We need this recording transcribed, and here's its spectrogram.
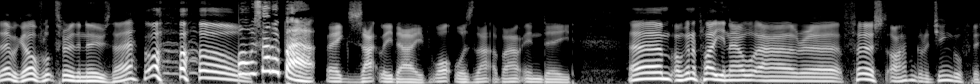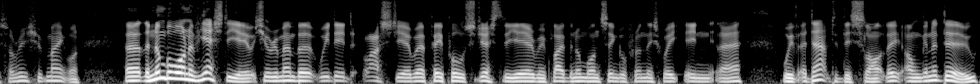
So there we go. I've looked through the news there. What was that about? Exactly, Dave. What was that about, indeed? Um, I'm going to play you now our uh, first. oh, I haven't got a jingle for this. I really should make one. Uh, the number one of yesteryear, which you remember we did last year, where people suggested a year and we played the number one single from this week in there. We've adapted this slightly. I'm going to do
